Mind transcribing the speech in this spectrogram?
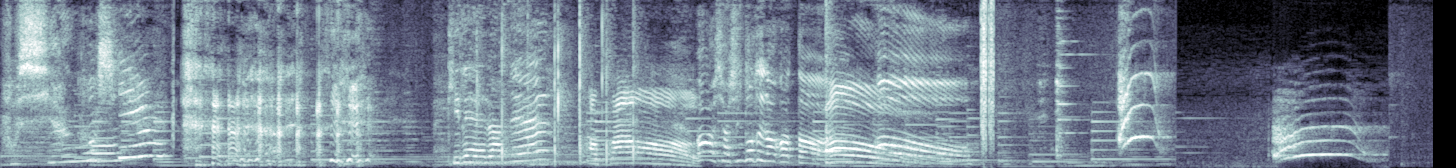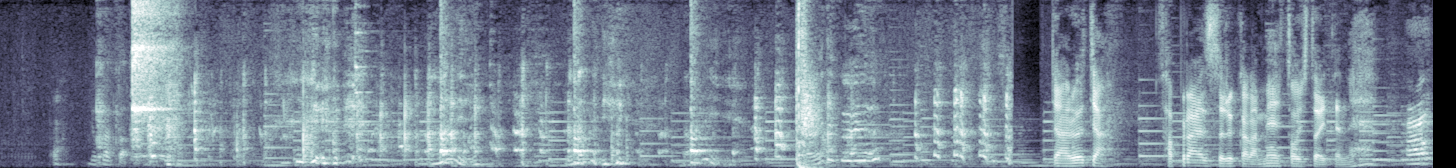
好香哦。好香。綺麗だね。あパンあ、写真撮ってなかった。おー。およかった。何？何？何？やめてくれる？じゃあルーちゃんサプライズするから目閉じといてねはい。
